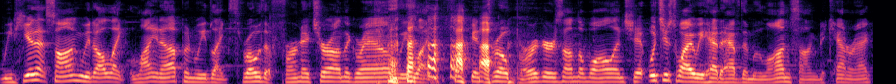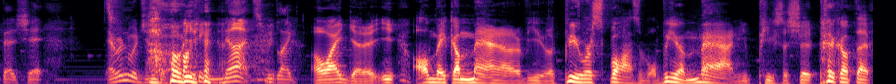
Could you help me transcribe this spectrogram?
we'd hear that song, we'd all like line up and we'd like throw the furniture on the ground, we'd like fucking throw burgers on the wall and shit, which is why we had to have the Mulan song to counteract that shit. Everyone would just go oh, fucking nuts. We'd like Oh, I get it. I'll make a man out of you. Like, be responsible. Be a man, you piece of shit. Pick up that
